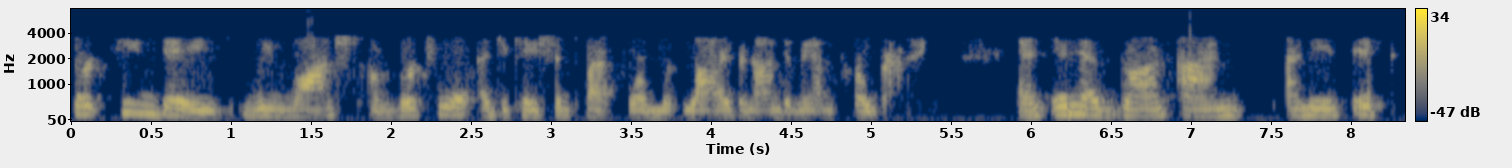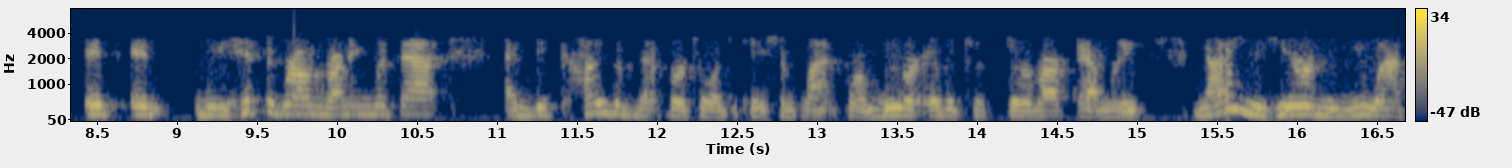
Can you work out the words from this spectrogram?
13 days, we launched a virtual education platform with live and on-demand programming, and it has gone on. I mean, it it it. We hit the ground running with that, and because of that virtual education platform, we were able to serve our families not only here in the U.S.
